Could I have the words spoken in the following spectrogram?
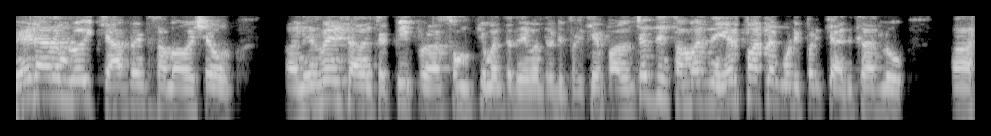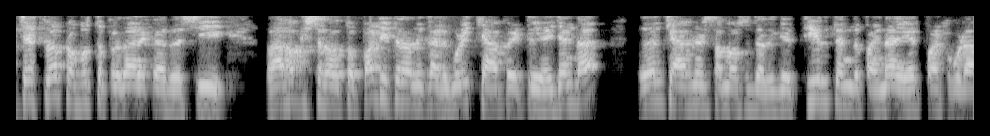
మేడారంలో ఈ క్యాబినెట్ సమావేశం నిర్వహించాలని చెప్పి రాష్ట్ర ముఖ్యమంత్రి రేవంత్ రెడ్డి ఇప్పటికే భావించారు దీనికి సంబంధించిన ఏర్పాట్లను కూడా ఇప్పటికే అధికారులు చేస్తున్నారు. ప్రభుత్వ ప్రధాన కార్యదర్శి రామకృష్ణరావుతో పాటు ఇతర అధికారులు కూడా క్యాబినెట్ ఎజెండా క్యాబినెట్ సమావేశం జరిగే తీరుతెన్నుల పైన ఏర్పాట్లు కూడా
